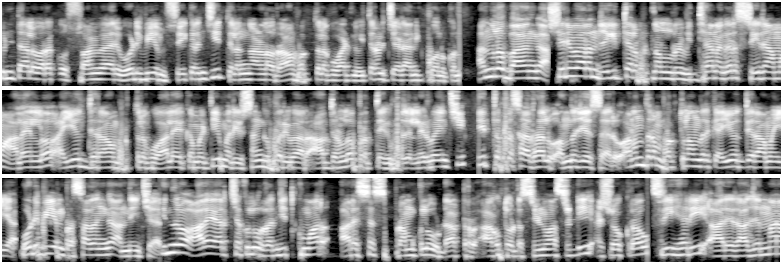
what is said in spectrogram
క్వింటాల వరకు స్వామివారి ఓడిబియ్యం స్వీకరించి తెలంగాణలో రామభక్తులకు వాటిని వితరణ చేయడానికి పూనుకున్నారు. అందులో భాగంగా శనివారం జగిత్యాల పట్టణంలోని విద్యానగర్ శ్రీరామ ఆలయంలో అయోధ్య రామ భక్తులకు ఆలయ కమిటీ మరియు సంఘ పరివార ఆధ్వర్యంలో ప్రత్యేక పూజలు నిర్వహించి తీర్థ ప్రసాదాలు అందజేశారు. అనంతరం భక్తులందరికీ అయోధ్య రామయ్య ఓడిబియ్యం ప్రసాదంగా అందించారు. ఇందులో ఆలయ అర్చకులు రంజిత్ కుమార్ ఆర్ఎస్ఎస్ ప్రముఖులు డాక్టర్ ఆకుతోట శ్రీనివాసరెడ్డి అశోక్రావు శ్రీహరి ఆర్య రాజన్న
